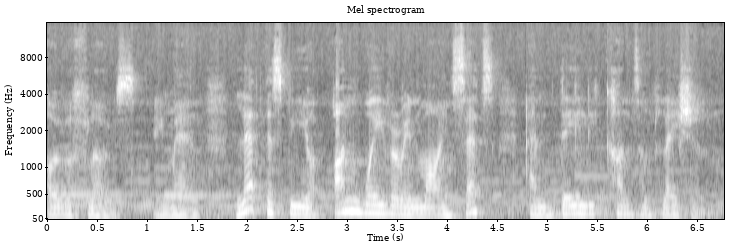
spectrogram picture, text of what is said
overflows. Amen. Let this be your unwavering mindset and daily contemplation.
